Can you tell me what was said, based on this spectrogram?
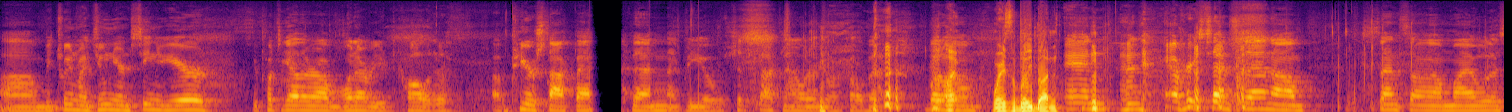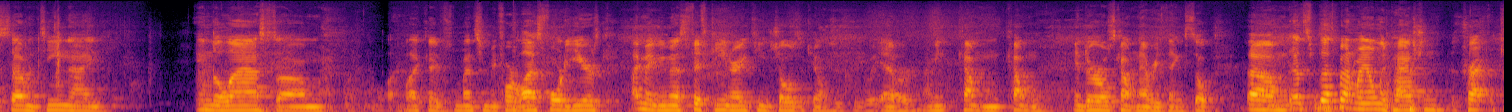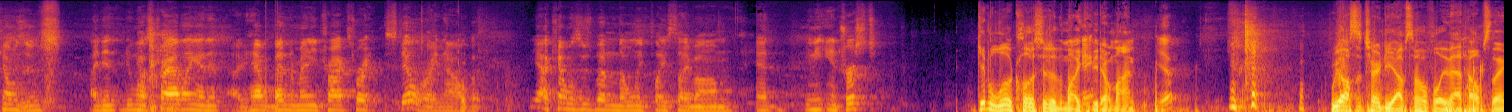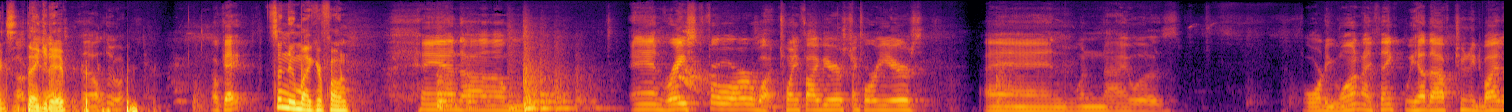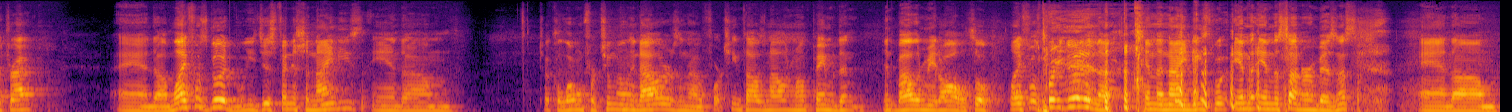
Um, between my junior and senior year, we put together a, whatever you'd call it, a, a pure stock back then. That'd be a shit stock now, whatever you want to call it. But, but um, Where's the bleed button? and and ever since then, um, since um, I was 17, I in the last um, like I've mentioned before, the last 40 years, I maybe missed 15 or 18 shows at Kalamazoo Speedway ever. I mean, counting counting enduros, counting everything. So um, that's that's been my only passion, the track Kalamazoo. I didn't do much traveling. I didn't. I haven't been to many tracks right still right now, but yeah, Kalamazoo's been the only place I've um, had any interest. Get a little closer to the mic if Okay. you don't mind. Yep. We also turned you up, so hopefully that helps. Thanks. Thank you, Okay, Dave. That'll do it. Okay. It's a new microphone. And um, and raced for what, 25 years, 24 years. And when I was 41, I think we had the opportunity to buy the track. And um, life was good. We just finished the 90s and um, took a loan for $2 million and a $14,000 a month payment didn't, didn't bother me at all. So life was pretty good in the in the 90s in the in the sunroom business. And um,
